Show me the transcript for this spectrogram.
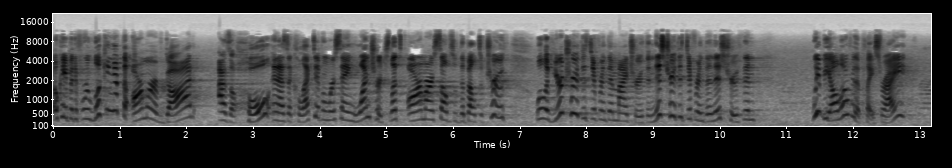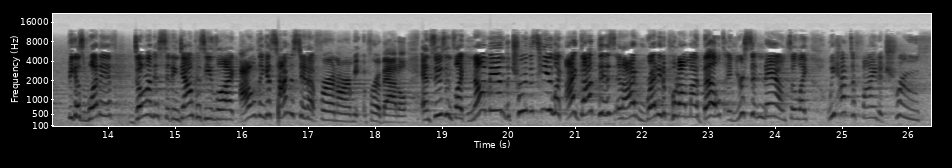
Okay, but if we're looking at the armor of God as a whole and as a collective, and we're saying, one church, let's arm ourselves with the belt of truth, well, if your truth is different than my truth, and this truth is different than this truth, then we'd be all over the place, right? Because what if Don is sitting down because he's like, I don't think it's time to stand up for an army for a battle, and Susan's like, Nah, man, the truth is here. Like I got this, and I'm ready to put on my belt, and you're sitting down. So like we have to find a truth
